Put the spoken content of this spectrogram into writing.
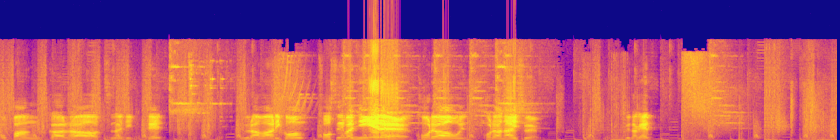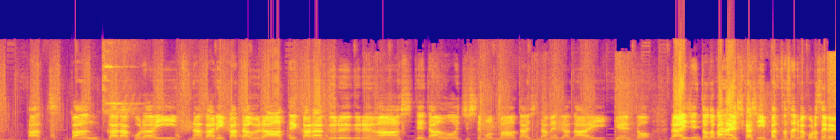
コパンから繋いでいって、裏回りコン、コスリバ逃げるこれはお、これはナイス。空投げ。タッチパンからこれはいい繋がり方、裏当てからぐるぐる回してダウン落ちしてもまあ大してダメじゃないけど、雷神届かないしかし一発刺されば殺せる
